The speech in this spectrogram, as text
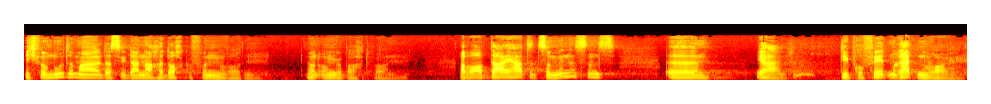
Ich vermute mal, dass sie dann nachher doch gefunden wurden und umgebracht wurden. Aber Obdaya hatte zumindestens äh, ja, die Propheten retten wollen.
